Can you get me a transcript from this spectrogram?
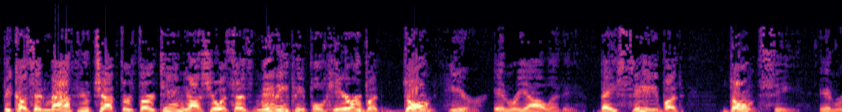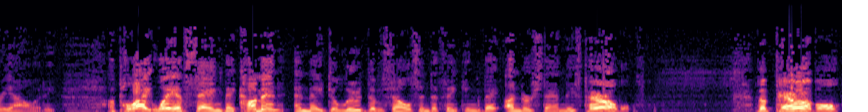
Because in Matthew chapter 13, Yeshua says many people hear but don't hear in reality. They see but don't see in reality. A polite way of saying they come in and they delude themselves into thinking they understand these parables. The parable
